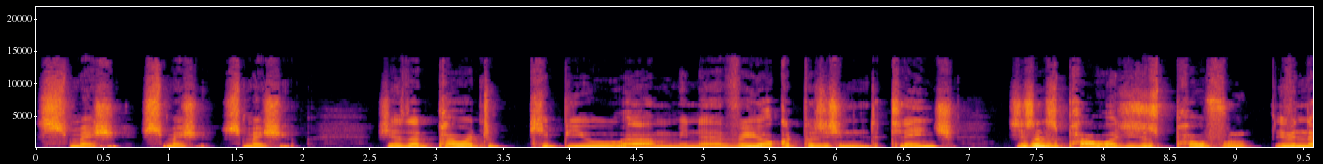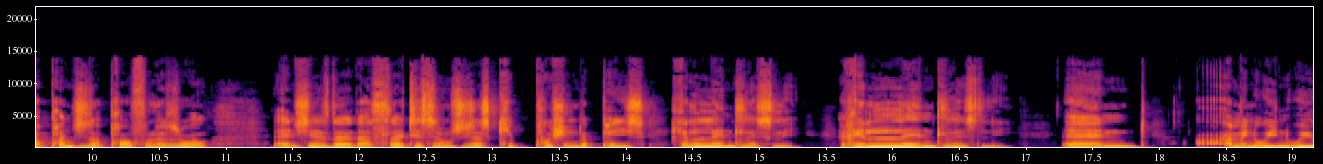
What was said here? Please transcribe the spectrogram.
smash, smash you, smash you. She has that power to keep you um, in a very awkward position in the clinch. She just has power. She's just powerful. Even the punches are powerful as well. And she has that athleticism. She just keep pushing the pace relentlessly, relentlessly. And I mean, we we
